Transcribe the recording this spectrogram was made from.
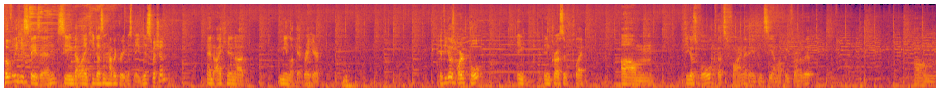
Hopefully he stays in, seeing that like he doesn't have a great Mismagius switch in, and I can uh, mean look at right here. If he goes hard pull, in impressive play. Um, if he goes Volk, that's fine. I think you can see I'm up in front of it. Um,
